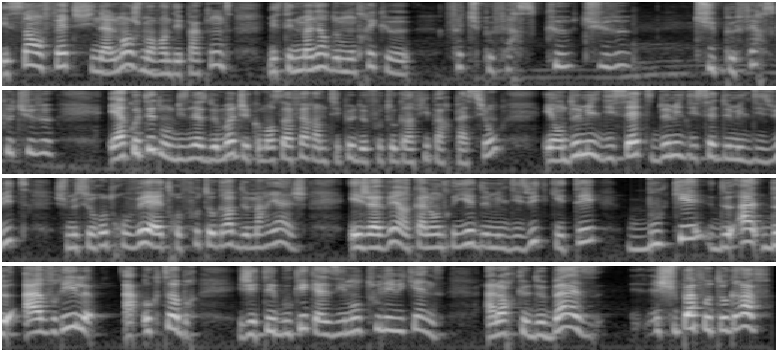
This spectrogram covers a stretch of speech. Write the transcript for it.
Et ça, en fait, finalement, je m'en rendais pas compte. Mais c'était une manière de montrer que, en fait, tu peux faire ce que tu veux. Tu peux faire ce que tu veux. Et à côté de mon business de mode, j'ai commencé à faire un petit peu de photographie par passion. Et en 2017, 2017-2018, je me suis retrouvée à être photographe de mariage. Et j'avais un calendrier 2018 qui était booké de, avril à octobre. J'étais booké quasiment tous les week-ends. Alors que de base, je suis pas photographe.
